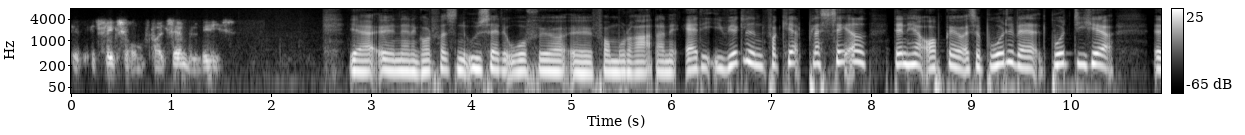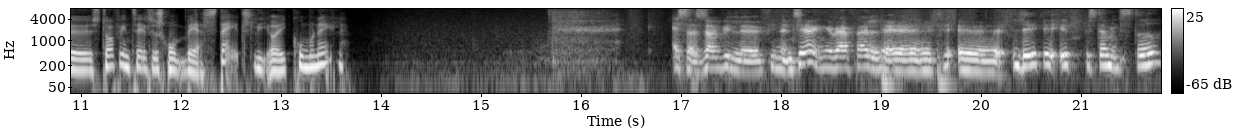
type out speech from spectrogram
et, et fixerum, for eksempelvis. Ja, øh, Nanne Godfredsen, udsatte ordfører øh, for Moderaterne. Er det i virkeligheden forkert placeret, den her opgave? Altså burde, være, burde de her øh, stofindtagelsesrum være statslige og ikke kommunale? Altså, så vil øh, finansieringen i hvert fald øh, øh, ligge et bestemt sted.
